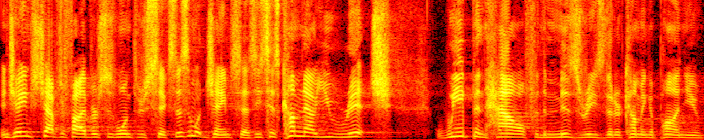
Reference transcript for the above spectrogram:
In James chapter 5, verses 1 through 6, this is what James says. He says, Come now, you rich, weep and howl for the miseries that are coming upon you.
